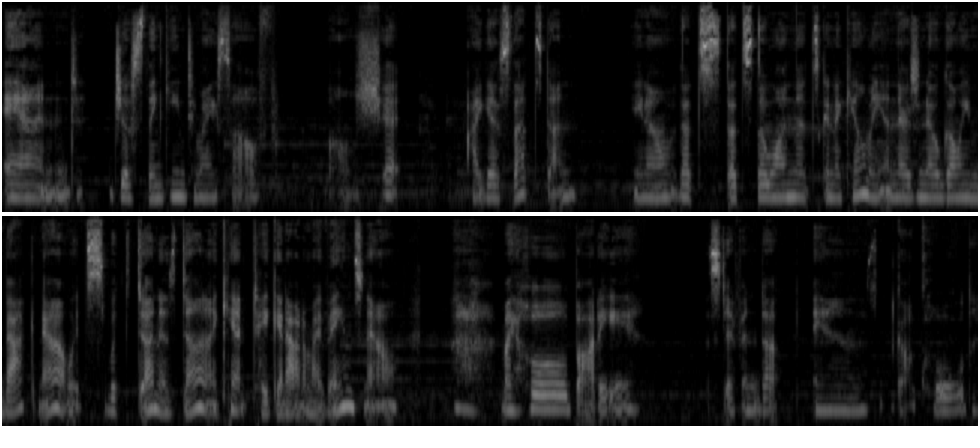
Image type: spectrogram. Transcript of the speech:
and just thinking to myself, well, shit, I guess that's done. You know, that's that's the one that's going to kill me and there's no going back now. It's what's done is done. I can't take it out of my veins now. my whole body stiffened up and got cold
